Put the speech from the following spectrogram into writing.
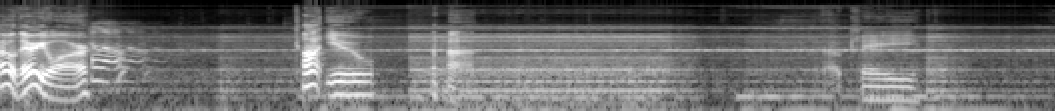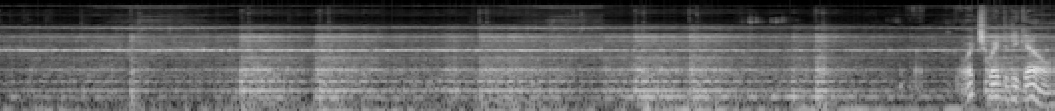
Oh, there you are. Hello? Caught you. okay. Which way did he go?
